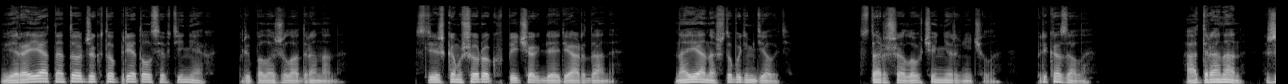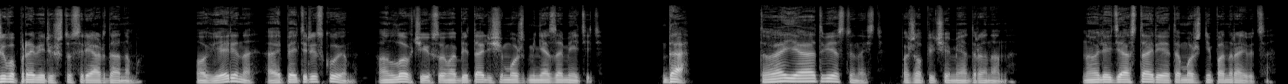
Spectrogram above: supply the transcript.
«Вероятно, тот же, кто прятался в тенях», — предположила Адранана. «Слишком широк в плечах для Риордана. Наяна, что будем делать?» Старшая ловча нервничала. Приказала. «Адранан, живо проверь, что с Риорданом». «Уверена? Опять рискуем. Он ловчий и в своем обиталище может меня заметить». «Да». «Твоя ответственность», — пожал плечами Адранана. «Но леди Астарии это может не понравиться.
